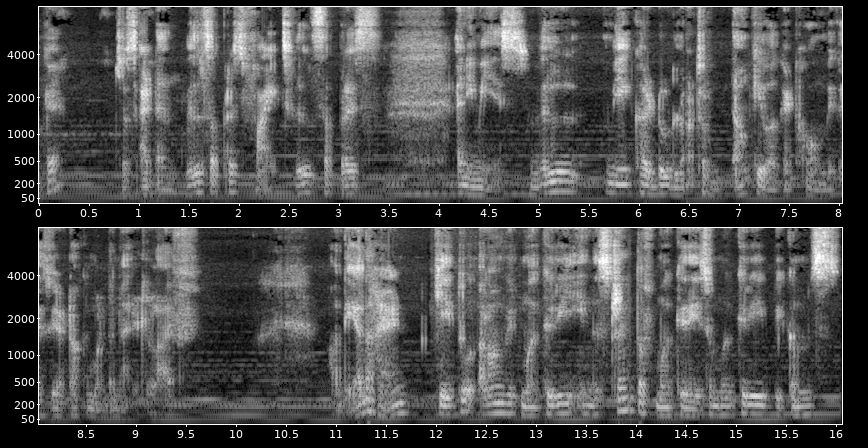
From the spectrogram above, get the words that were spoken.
Okay? So Saturn will suppress fights, will suppress enemies, will make her do lots of donkey work at home because we are talking about the marital life. On the other hand, Ketu along with Mercury in the strength of Mercury, so Mercury becomes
